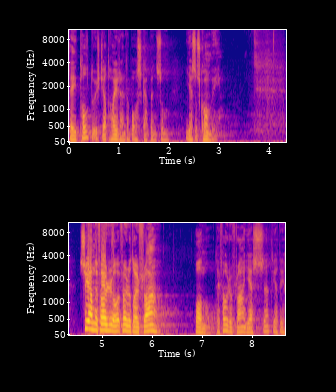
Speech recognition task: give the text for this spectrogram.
De tolte ikke at høyre enda båskapen som Jesus kom vi. Så gjerne fører de fra honom. De fører fra Jesus til at de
